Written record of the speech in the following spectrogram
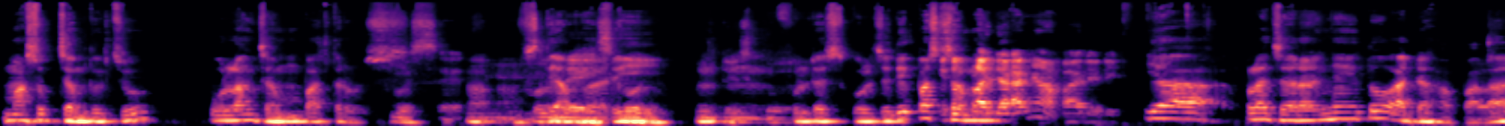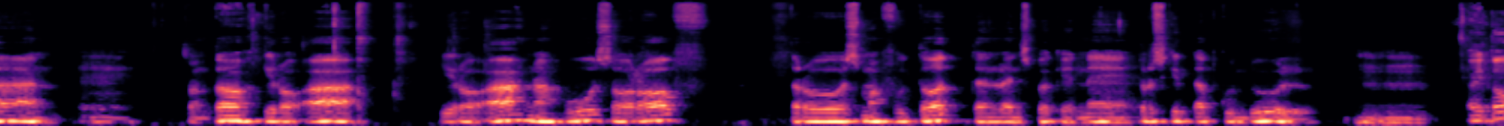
masuk jam 7 pulang jam 4 terus. Buset. Ah, Hmm. Full setiap day hari school. Full day school. full day school. Jadi pas itu jam pelajarannya apa jadi ya pelajarannya itu ada hafalan, Hmm. contoh kiroah kiroah nahwu sorof terus mahfudot dan lain sebagainya Hmm. terus kitab gundul Mm-mm. Oh, itu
